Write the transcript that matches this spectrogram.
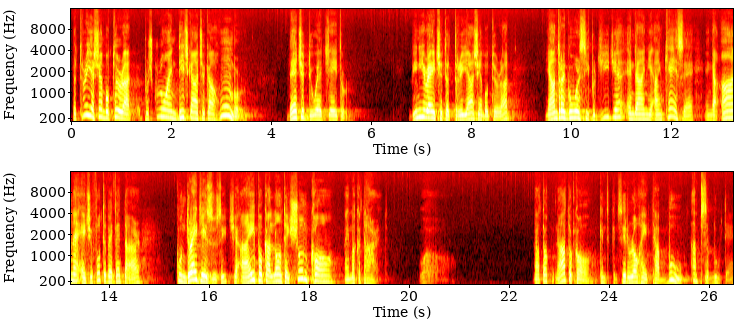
Të tria shëmbëlltyrat përshkruajnë diçka që ka humbur dhe që duhet gjetur. Vini re që të tria shëmbëlltyrat janë treguar si përgjigje ndaj një ankese e nga ana e çifutëve fetarë kundrejt Jezusit që ai po kalonte shumë kohë me mëkatarët. Wow. Në ato, në ato kohë, konsiderohej tabu absolute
